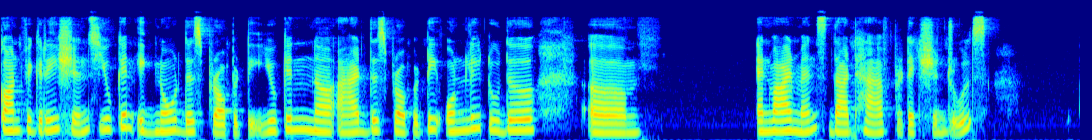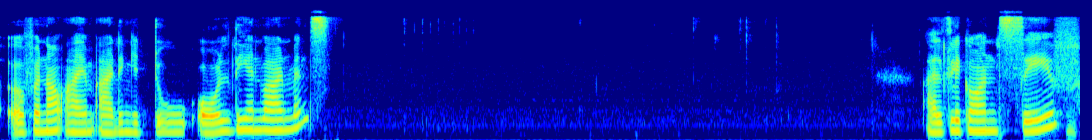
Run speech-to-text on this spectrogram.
configurations, you can ignore this property. You can uh, add this property only to the um, environments that have protection rules. Uh, for now, I am adding it to all the environments. I'll click on Save,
